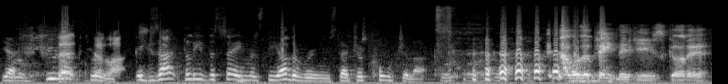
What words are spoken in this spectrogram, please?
Yeah, deluxe room. deluxe. Exactly the same as the other rooms. They're just called deluxe. Is that what the paint they've used? Got it.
